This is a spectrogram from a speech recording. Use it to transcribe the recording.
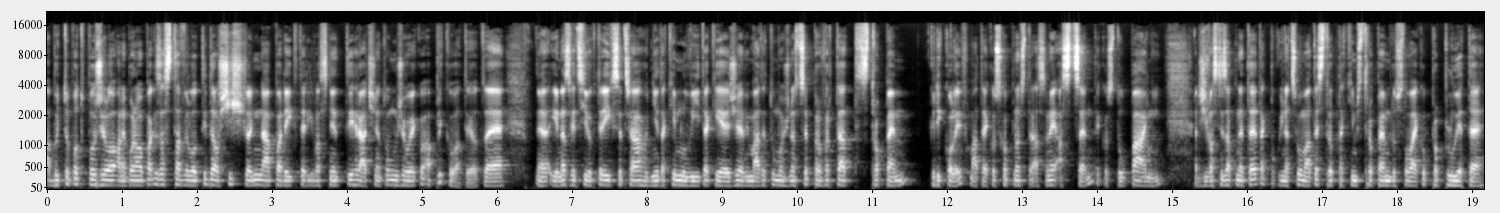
a buď to podpořilo, anebo naopak zastavilo ty další šílené nápady, které vlastně ty hráči na to můžou jako aplikovat. Jo. To je eh, jedna z věcí, o kterých se třeba hodně taky mluví, tak je, že vy máte tu možnost se provrtat stropem, kdykoliv, máte jako schopnost, která se jmenuje ascent, jako stoupání. A když vlastně zapnete, tak pokud nad sebou máte strop, tak tím stropem doslova jako proplujete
